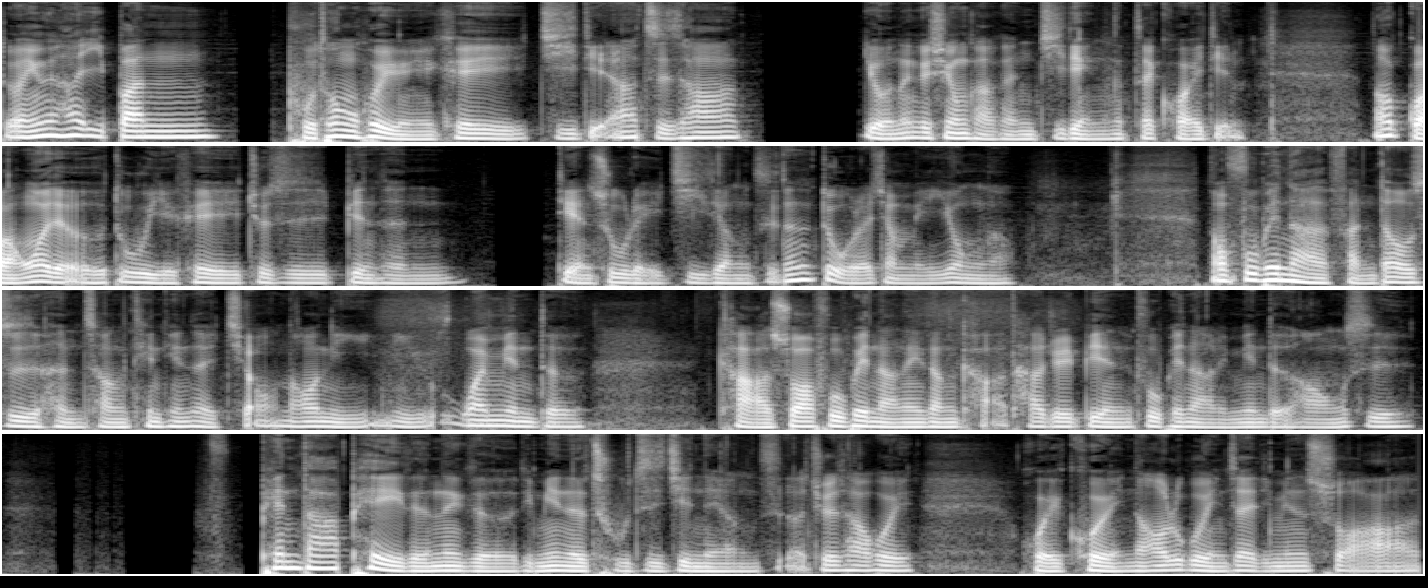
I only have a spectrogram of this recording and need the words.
对啊，因为他一般普通的会员也可以积点啊，只是他有那个信用卡可能积点再快一点，然后馆外的额度也可以就是变成点数累积这样子，但是对我来讲没用啊。然后富佩纳反倒是很长，天天在交，然后你你外面的。卡刷富佩拿那张卡，它就会变富佩拿里面的好像是偏搭配的那个里面的储值金的样子啊，就是它会回馈。然后如果你在里面刷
